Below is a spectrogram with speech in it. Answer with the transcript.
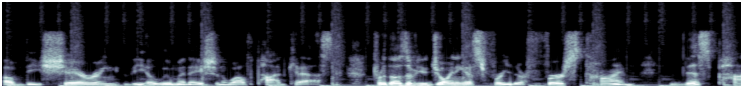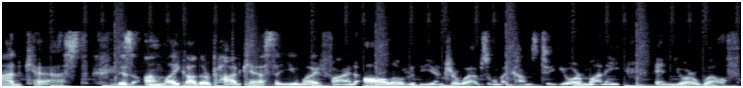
of the Sharing the Illumination Wealth podcast. For those of you joining us for the first time, this podcast is unlike other podcasts that you might find all over the interwebs when it comes to your money and your wealth.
